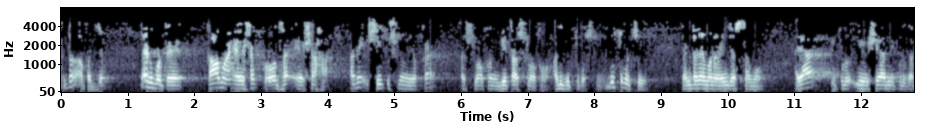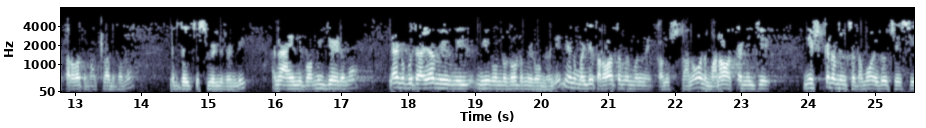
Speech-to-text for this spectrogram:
అంటే అపద్యం లేకపోతే కామ ఏష క్రోధ ఏష అని శ్రీకృష్ణుని యొక్క శ్లోకం గీతా శ్లోకం. అది గుర్తుకొస్తుంది. గుర్తుకొచ్చి వెంటనే మనం ఏం చేస్తాము? అయ్యా ఇప్పుడు ఈ విషయాన్ని ఇప్పుడు తర్వాత మాట్లాడదాము. మీరు దయచేసి వెళ్ళిరండి అని ఆయన్ని పంపించేయడము. లేకపోతే అయ్యా మీరు మీ- మీరు ఉన్న చోట మీరు ఉండండి నేను మళ్ళీ తర్వాత మిమ్మల్ని కలుస్తాను అని మనం అక్కడి నుంచి నిష్క్రమించడమో ఏదో చేసి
